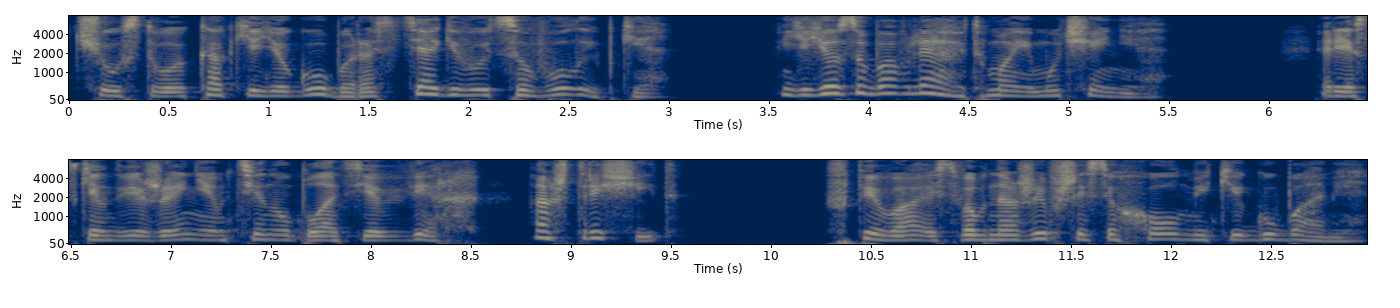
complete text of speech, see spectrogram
Чувствую, как ее губы растягиваются в улыбке. Ее забавляют мои мучения. Резким движением тяну платье вверх, аж трещит. Впиваюсь в обнажившиеся холмики губами.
